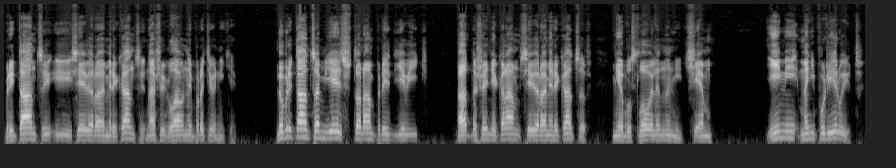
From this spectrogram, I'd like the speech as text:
Британцы и североамериканцы — наши главные противники. Но британцам есть что нам предъявить, а отношение к нам североамериканцев не обусловлено ничем. Ими манипулируют.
